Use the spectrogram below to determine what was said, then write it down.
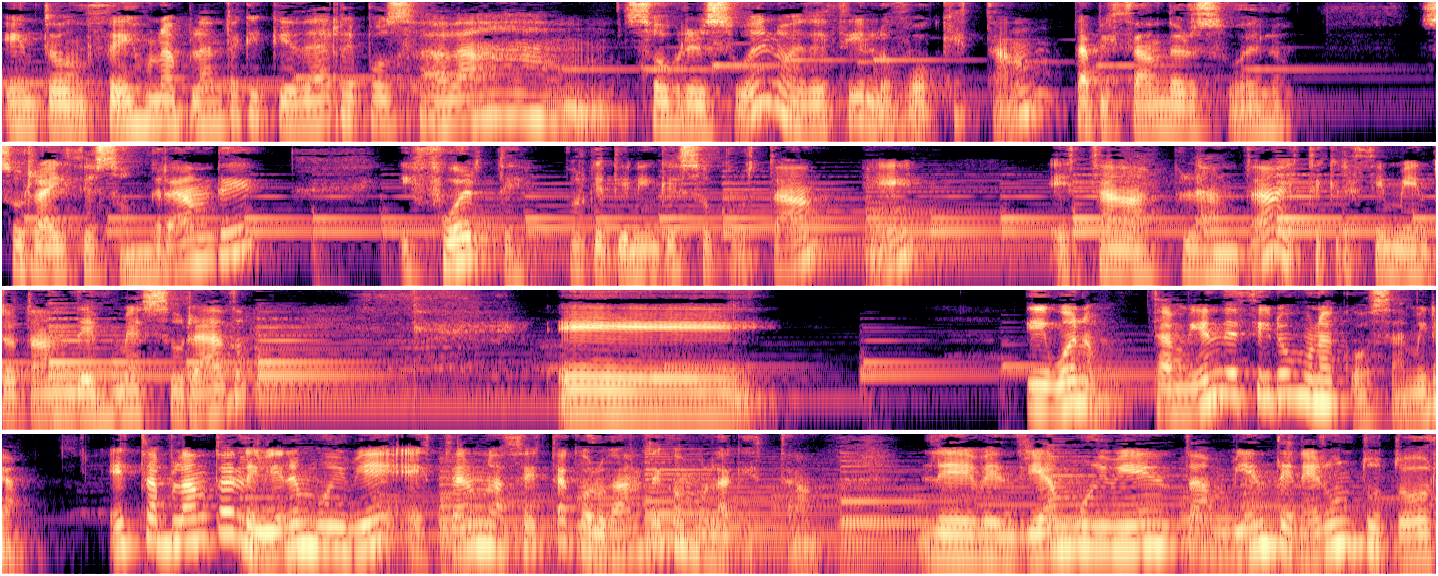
Entonces es una planta que queda reposada sobre el suelo, es decir, los bosques están tapizando el suelo. Sus raíces son grandes y fuertes porque tienen que soportar ¿eh? estas plantas, este crecimiento tan desmesurado. Eh, y bueno, también deciros una cosa, mira, esta planta le viene muy bien estar en una cesta colgante como la que está. Le vendría muy bien también tener un tutor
